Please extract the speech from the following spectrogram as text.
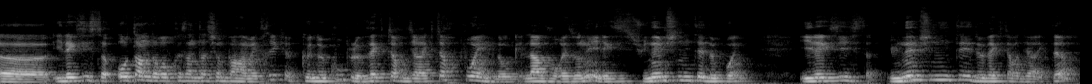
euh, il existe autant de représentations paramétriques que de couples vecteur-directeur-point. Donc là, vous raisonnez, il existe une infinité de points, il existe une infinité de vecteurs-directeurs,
